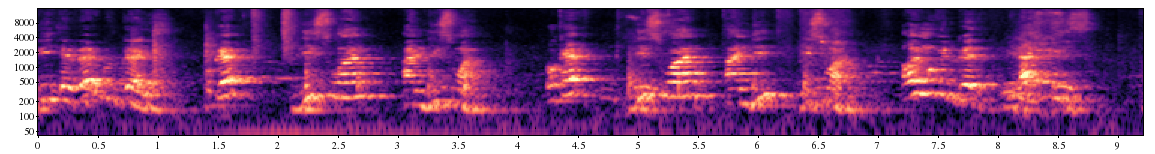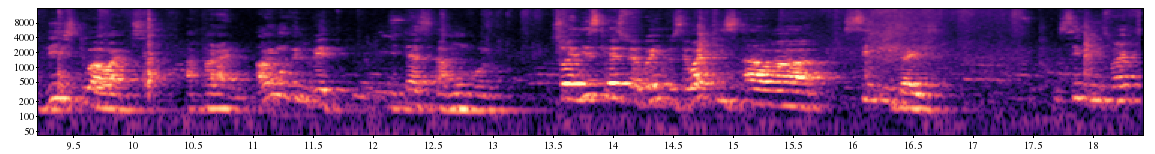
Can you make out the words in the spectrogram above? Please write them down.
B A, very good guys. Okay? This one and this one. Okay? This one and this one. Are we moving together? That is, these two are what? Are parallel. Are we moving together? A move on. So in this case, we are going to say, what is our CE guys? CE is what?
